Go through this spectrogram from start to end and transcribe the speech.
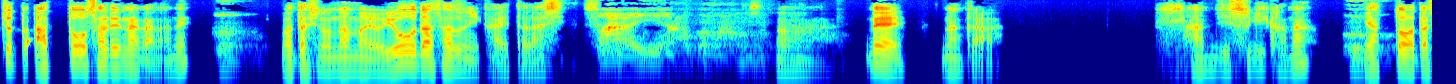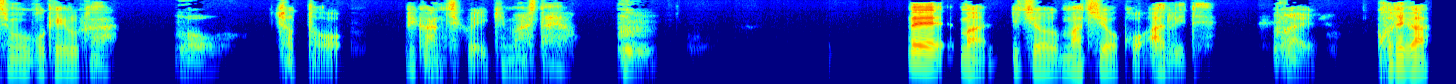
ちょっと圧倒されながらね、うん私の名前をよう出さずに変えたらしいんですよ。ああ、いいやん。うんで、なんか、3時過ぎかな。うんやっと私も動けるから、ちょっと、美観地区へ行きましたよ。うん。で、まあ、一応街をこう歩いて、はい。これが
